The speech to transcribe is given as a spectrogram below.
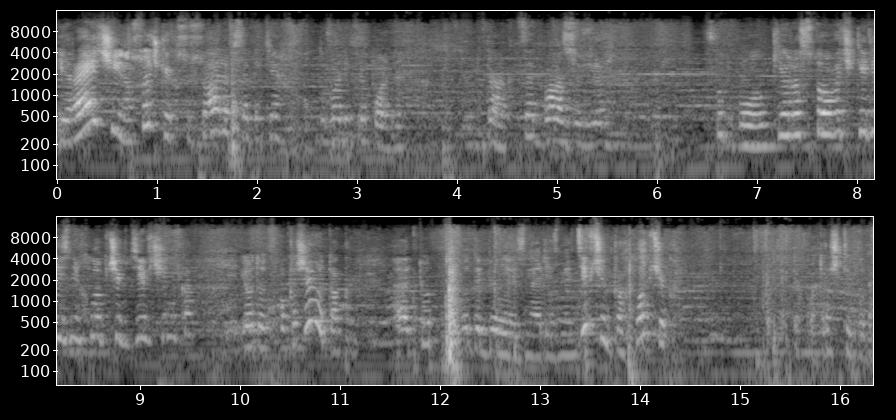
і речі, і носочки, аксесуари, все таке доволі прикольне. Так, це базові футболки, ростовочки, різні хлопчик, дівчинка. І от, от покажи отак. Е, Тут буде білизна різна. Дівчинка, хлопчик. Так от трошки буде.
